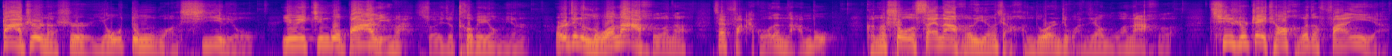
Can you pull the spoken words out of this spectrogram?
大致呢是由东往西流，因为经过巴黎嘛，所以就特别有名。而这个罗纳河呢，在法国的南部。可能受了塞纳河的影响，很多人就管它叫罗纳河。其实这条河的翻译啊，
